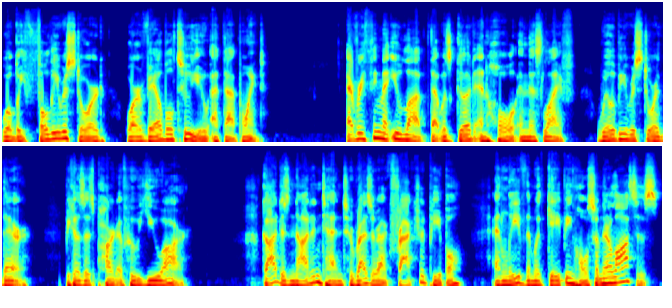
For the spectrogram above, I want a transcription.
will be fully restored or available to you at that point. Everything that you loved that was good and whole in this life will be restored there because it's part of who you are. God does not intend to resurrect fractured people and leave them with gaping holes from their losses.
